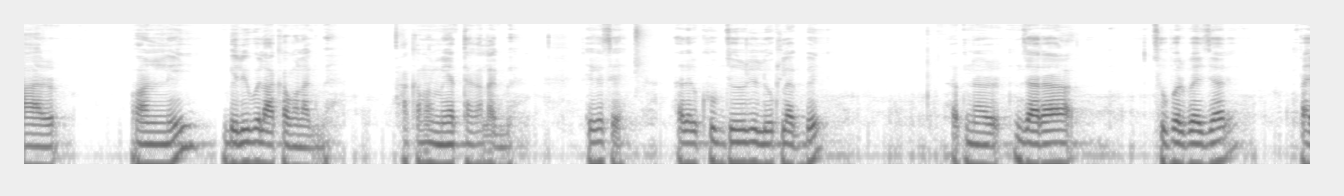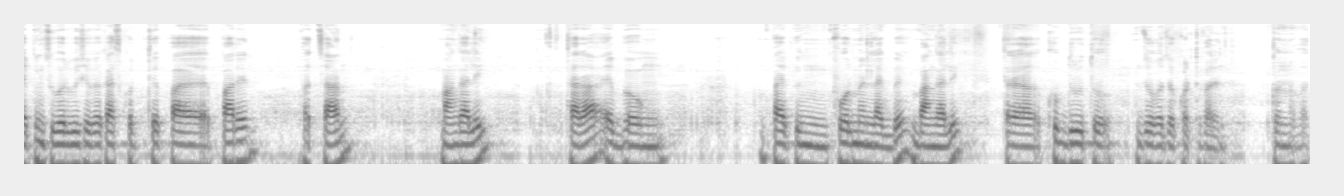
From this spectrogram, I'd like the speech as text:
আর অনলি ভ্যালুয়েবল আকামা লাগবে। আকামার মেয়াদ থাকা লাগবে। ঠিক আছে? তাদের খুব জরুরি লোক লাগবে। আপনার যারা সুপারভাইজার পাইপিং সুপার হিসেবে কাজ করতে পারেন বা চান, বাঙালি তারা এবং পাইপিং ফোরম্যান লাগবে, বাঙালি তারা খুব দ্রুত যোগাযোগ করতে পারেন। ধন্যবাদ।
